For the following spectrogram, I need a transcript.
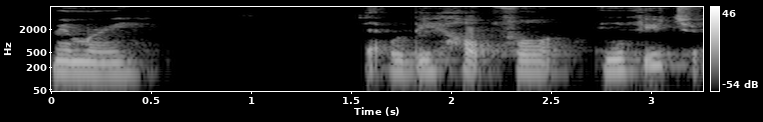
memory that would be helpful in the future.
